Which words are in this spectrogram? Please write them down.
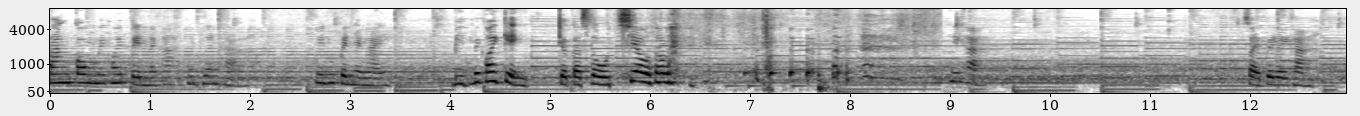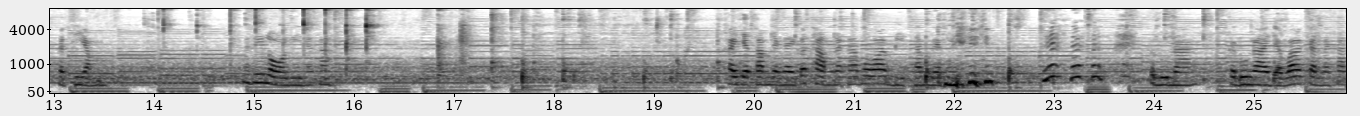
ตั้งกล้องไม่ค่อยเป็นนะคะเพื่อนๆค่ะ ไม่รู้เป็นยังไงบีไม่ค่อยเก่งเกี่ยวกับโซเชียลเท่าไหร่ นี่ค่ะ ใส่ไปเลยค่ะ กระเทียม ไม่ได้รอรีนะคะ ใครจะทำยังไงก็ทำนะคะ เพราะว่าบีบทำแบบนี้ กรุณากรุณาอย่าว่ากันนะคะ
